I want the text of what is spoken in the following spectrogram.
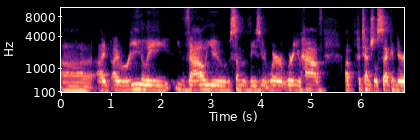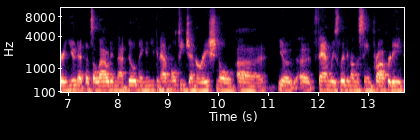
uh, I, I really value some of these where where you have a potential secondary unit that's allowed in that building, and you can have multi generational uh, you know uh, families living on the same property.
